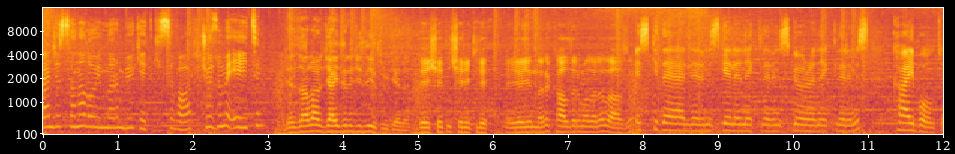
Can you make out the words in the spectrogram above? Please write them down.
Bence sanal oyunların büyük etkisi var. Çözümü eğitim. Cezalar caydırıcı değil Türkiye'de. dehşet içerikli e, yayınları kaldırmaları lazım. Eski değerlerimiz, geleneklerimiz, göreneklerimiz kayboldu.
